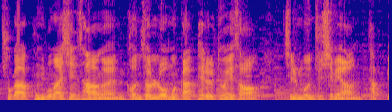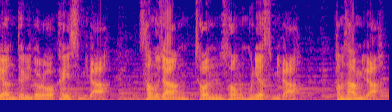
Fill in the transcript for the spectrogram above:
추가 궁금하신 사항은 건설 노무 카페를 통해서 질문 주시면 답변 드리도록 하겠습니다. 사무장 전성훈이었습니다. 감사합니다.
